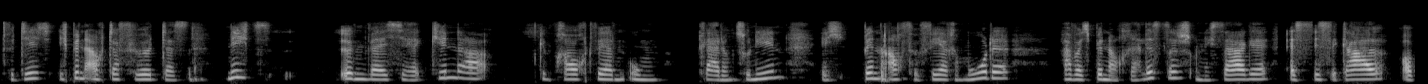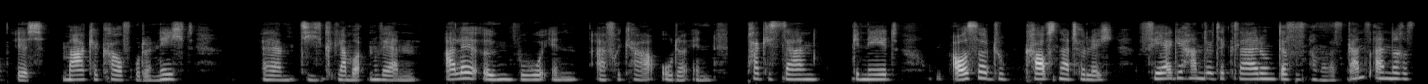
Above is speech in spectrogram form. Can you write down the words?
für dich, ich bin auch dafür, dass nichts irgendwelche Kinder gebraucht werden, um Kleidung zu nähen. Ich bin auch für faire Mode, aber ich bin auch realistisch und ich sage, es ist egal, ob ich Marke kaufe oder nicht. Ähm, die Klamotten werden alle irgendwo in Afrika oder in Pakistan genäht. Außer du kaufst natürlich fair gehandelte Kleidung, das ist nochmal was ganz anderes.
